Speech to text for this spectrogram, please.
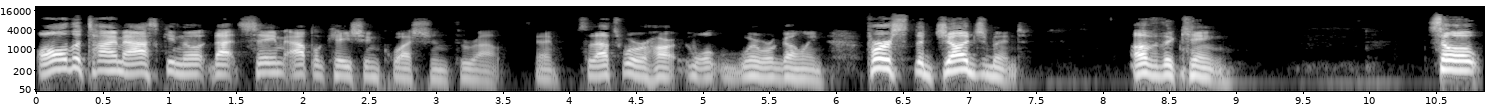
all the time asking the, that same application question throughout. Okay, so that's where we're, where we're going. First, the judgment of the king. So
